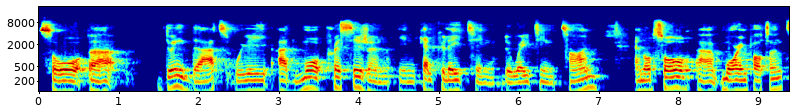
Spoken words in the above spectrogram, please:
So uh, doing that, we had more precision in calculating the waiting time and also uh, more important,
